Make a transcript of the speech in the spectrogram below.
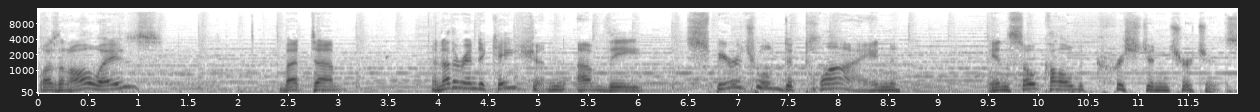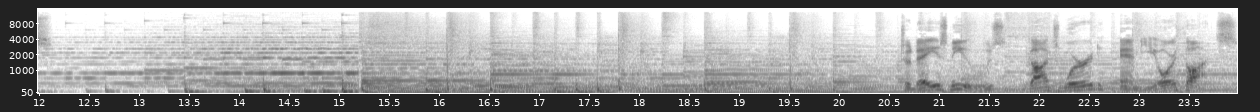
wasn't always, but um, another indication of the spiritual decline in so called Christian churches. Today's news, God's Word, and your thoughts.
